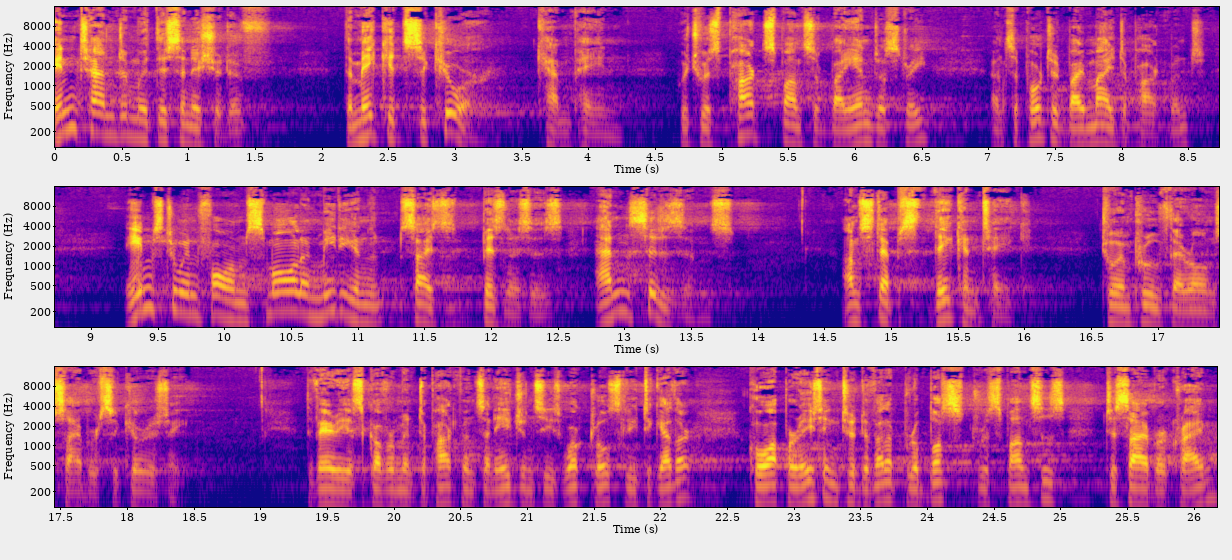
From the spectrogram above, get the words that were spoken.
In tandem with this initiative, the Make It Secure campaign, which was part sponsored by industry and supported by my department, aims to inform small and medium sized businesses and citizens on steps they can take to improve their own cybersecurity. The various government departments and agencies work closely together, cooperating to develop robust responses to cybercrime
